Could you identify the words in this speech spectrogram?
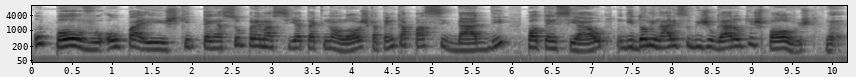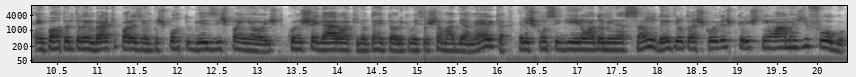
o povo ou país que tem a supremacia tecnológica tem capacidade potencial de dominar e subjugar outros povos. Né? É importante lembrar que, por exemplo, os portugueses e espanhóis, quando chegaram aqui no território que vai ser chamado de América, eles conseguiram a dominação, dentre outras coisas, porque eles tinham armas de fogo,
